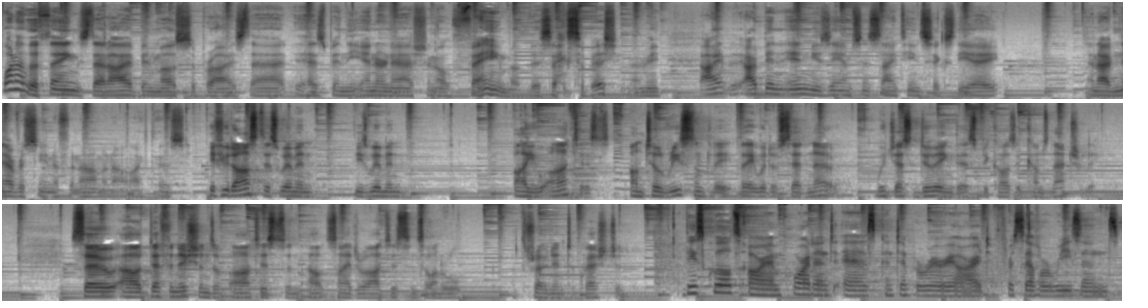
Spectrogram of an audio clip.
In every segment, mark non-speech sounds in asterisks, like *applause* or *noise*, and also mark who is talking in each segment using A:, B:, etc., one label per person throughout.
A: One of the things that I've been most surprised at has been the international fame of this *laughs* exhibition. I mean, I, have been in museums since 1968, and I've never seen a phenomenon like this.
B: If you'd asked this women, these women, are you artists? Until recently, they would have said no. We're just doing this because it comes naturally. So our definitions of artists and outsider artists and so on are all thrown into question.
C: These quilts are important as contemporary art for several reasons.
